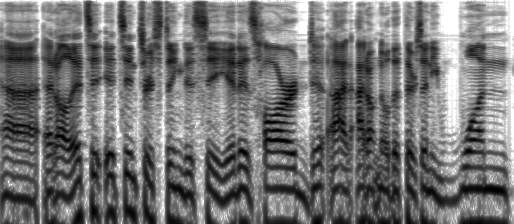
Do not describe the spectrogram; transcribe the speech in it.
uh, at all. It's it's interesting to see. It is hard. I, I don't know that there's any one,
